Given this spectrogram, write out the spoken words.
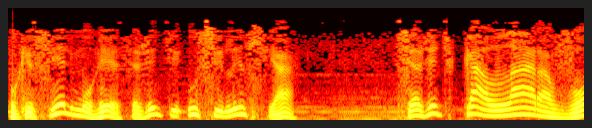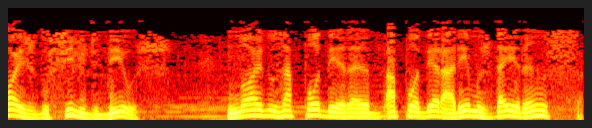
Porque se ele morrer, se a gente o silenciar, se a gente calar a voz do Filho de Deus, nós nos apodera, apoderaremos da herança.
